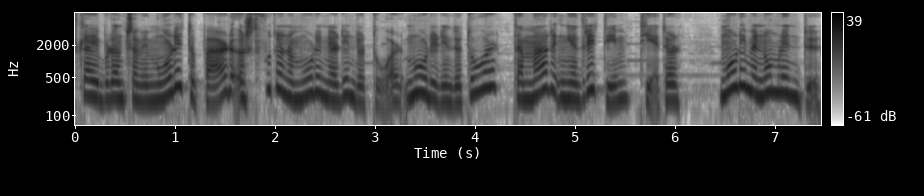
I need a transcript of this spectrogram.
Skaji i brendshëm i murit të parë është futur në murin e rindërtuar. Muri i rindërtuar ka marrë një drejtim tjetër. Muri me numrin 2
